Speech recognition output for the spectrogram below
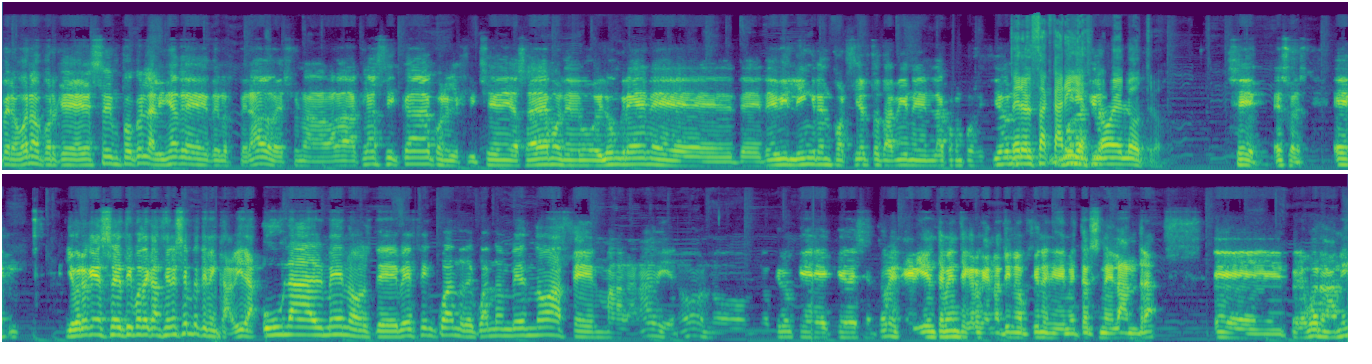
pero bueno, porque es un poco en la línea de, de lo esperado. Es una balada clásica con el cliché, ya sabemos, de Bobby Lundgren, eh, de David Lindgren, por cierto, también en la composición. Pero el Zacarías, no el otro. Sí, eso es. Eh, yo creo que ese tipo de canciones siempre tienen cabida. Una al menos de vez en cuando, de cuando en vez, no hacen mal a nadie, ¿no? No, no creo que, que desentonen. Evidentemente, creo que no tiene opciones ni de meterse en el Andra. Eh, pero bueno, a mí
